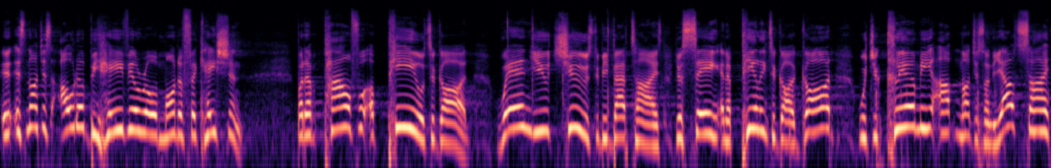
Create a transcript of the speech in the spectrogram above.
is not just outer behavioral modification, but a powerful appeal to God. When you choose to be baptized, you're saying and appealing to God God, would you clear me up not just on the outside,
